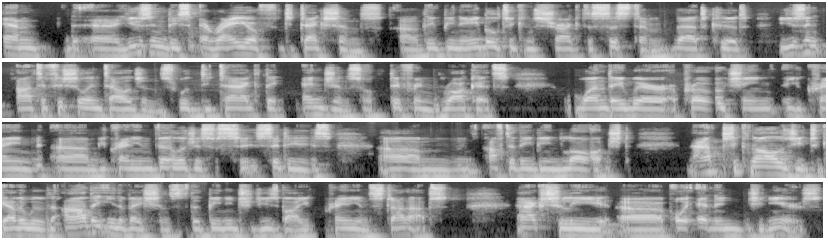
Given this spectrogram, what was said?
And uh, using this array of detections, uh, they've been able to construct a system that could, using artificial intelligence, would detect the engines of different rockets when they were approaching Ukraine, um, Ukrainian villages or cities um, after they've been launched. That technology, together with other innovations that have been introduced by Ukrainian startups, actually, uh, or and engineers,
